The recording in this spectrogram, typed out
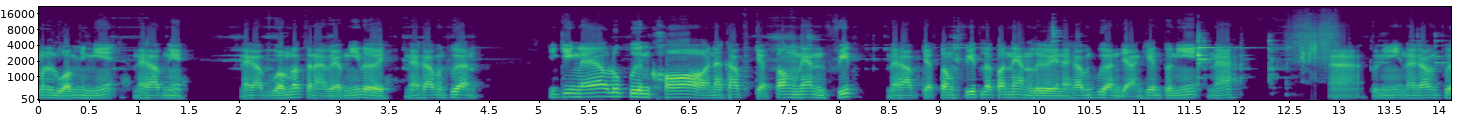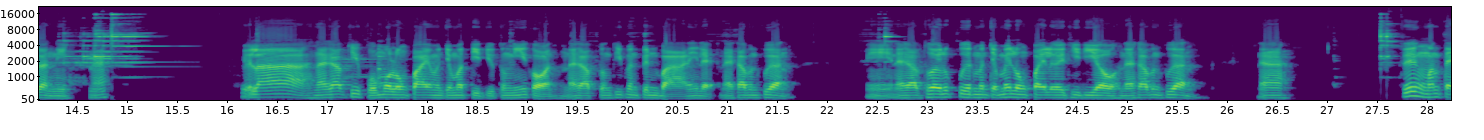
มันหลวมอย่างนี้นะครับนี่นะครับหลวมลักษณะแบบนี้เลยนะครับเพื่อนๆ จริงๆแล้วลูกปืนคอนะครับ จะต้องแน่นฟิตนะครับ จะต้องฟิตแล้วก็แน่นเลยนะครับเพื่อนๆอย่างเช่นตัวนี้นะอ่าตัวนี้นะครับเพื่อนๆนี่นะเวลานะครับที่ผมเอาลงไปมันจะมาติดอยู่ตรงนี้ก่อนนะครับ ตรงที่มันเป็นบ่านี่แหละนะครับเพื่อนๆนี่นะครับถ้วยลูกปืนมันจะไม่ลงไปเลยทีเดียวนะครับเพื่อนๆนะซึ่งมันแต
